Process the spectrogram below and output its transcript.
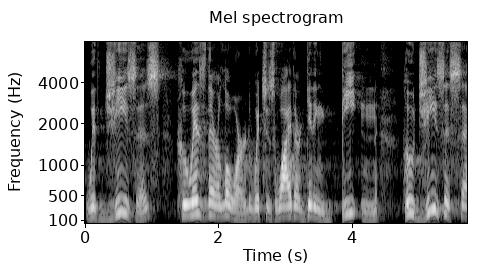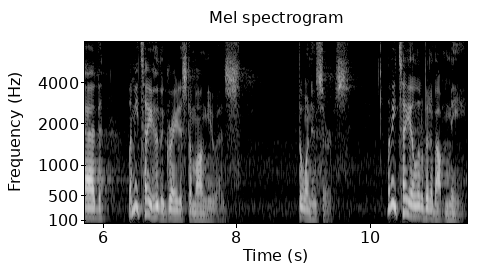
with Jesus, who is their Lord, which is why they're getting beaten, who Jesus said, Let me tell you who the greatest among you is the one who serves. Let me tell you a little bit about me.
